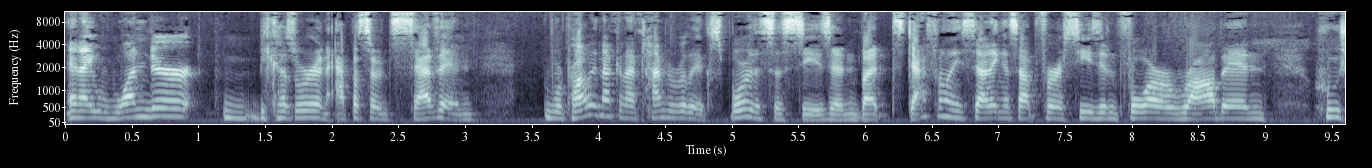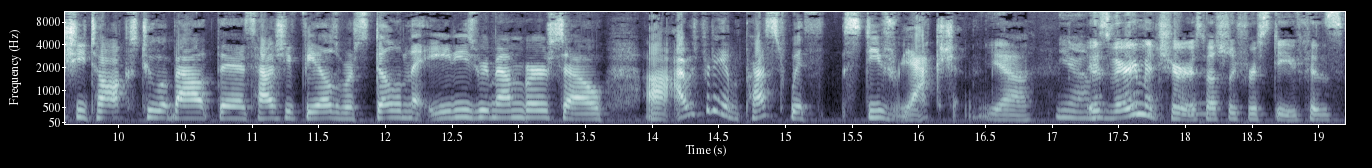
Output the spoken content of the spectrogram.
and I wonder because we're in episode seven. We're probably not going to have time to really explore this this season, but it's definitely setting us up for a season four. Robin, who she talks to about this, how she feels. We're still in the 80s, remember? So uh, I was pretty impressed with Steve's reaction. Yeah. Yeah. It was very mature, especially for Steve, because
